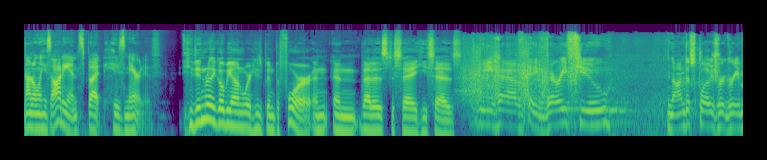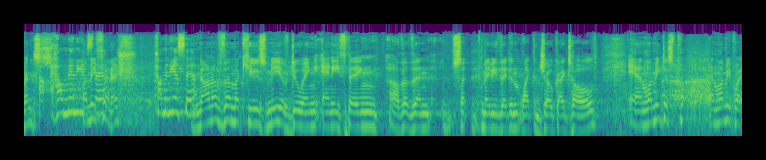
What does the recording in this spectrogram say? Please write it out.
not only his audience, but his narrative? He didn't really go beyond where he's been before. And, and that is to say, he says, We have a very few non disclosure agreements. Uh, how many Let me that? finish. How many is that? None of them accused me of doing anything other than maybe they didn't like the joke I told. And let me just put, and let me put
